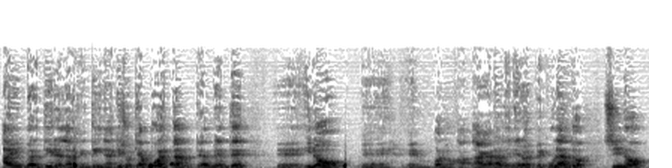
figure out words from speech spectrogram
a invertir en la Argentina, aquellos que apuestan realmente eh, y no eh, bueno, a, ganar dinero especulando, sino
